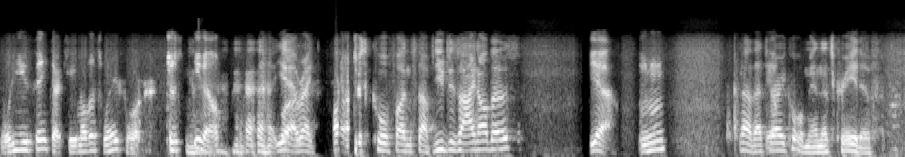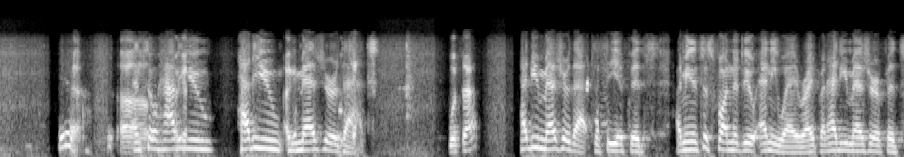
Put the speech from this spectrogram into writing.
"What do you think I came all this way for?" Just you know. yeah, well, right. Just cool, fun stuff. You design all those? Yeah. Mhm. No, that's yep. very cool, man. That's creative. Yeah. Uh, and so, how do you how do you measure that? What's that? How do you measure that to see if it's? I mean, it's just fun to do anyway, right? But how do you measure if it's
